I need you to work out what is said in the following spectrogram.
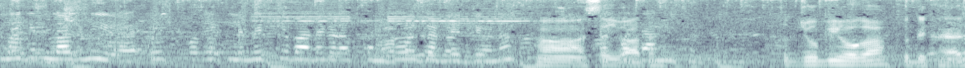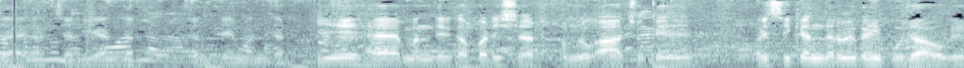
लेकिन लग नहीं रहा एक, एक लिमिट के बाद अगर आप कंट्रोल कर लेते हो ना हाँ सही बात है। तो जो भी होगा तो दिखाया जाएगा। चलिए अंदर चलते हैं मंदिर। ये है मंदिर का परिसर। हम लोग आ चुके हैं और इसी के अंदर में कहीं पूजा होगी।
